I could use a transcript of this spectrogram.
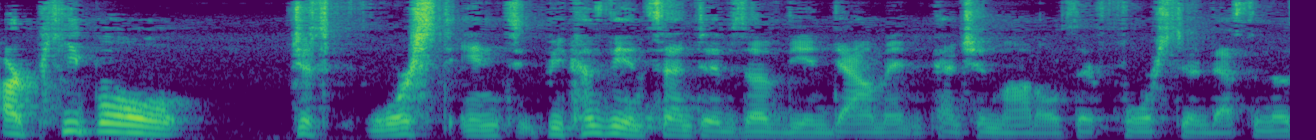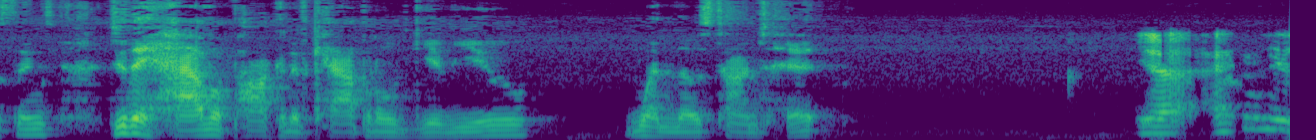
are people just forced into because the incentives of the endowment and pension models they're forced to invest in those things do they have a pocket of capital to give you when those times hit yeah i think you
